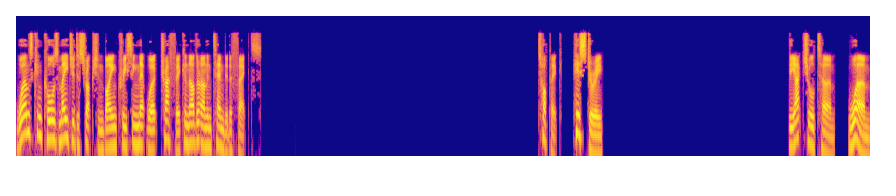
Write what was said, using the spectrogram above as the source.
worms can cause major disruption by increasing network traffic and other unintended effects. History The actual term, worm,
